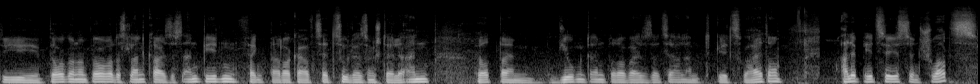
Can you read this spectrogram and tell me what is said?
die Bürgerinnen und Bürger des Landkreises anbieten. Fängt bei der Kfz-Zulassungsstelle an, hört beim Jugendamt oder beim Sozialamt geht es weiter. Alle PCs sind schwarz.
